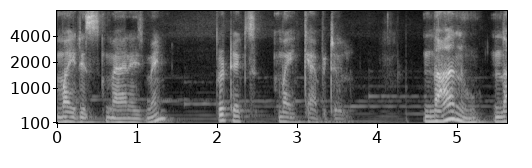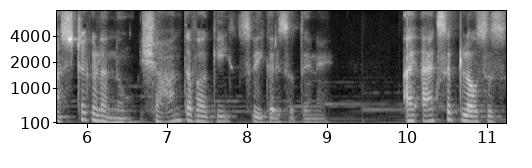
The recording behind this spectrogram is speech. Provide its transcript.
My risk management protects my capital ನಾನು ನಷ್ಟಗಳನ್ನು ಶಾಂತವಾಗಿ ಸ್ವೀಕರಿಸುತ್ತೇನೆ. ಐ ಆಕ್ಸೆಪ್ಟ್ ಲಾಸಸ್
